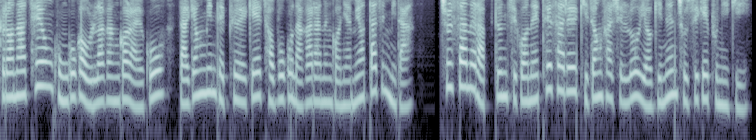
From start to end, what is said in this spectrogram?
그러나 채용 공고가 올라간 걸 알고 나경민 대표에게 저보고 나가라는 거냐며 따집니다. 출산을 앞둔 직원의 퇴사를 기정사실로 여기는 조직의 분위기.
